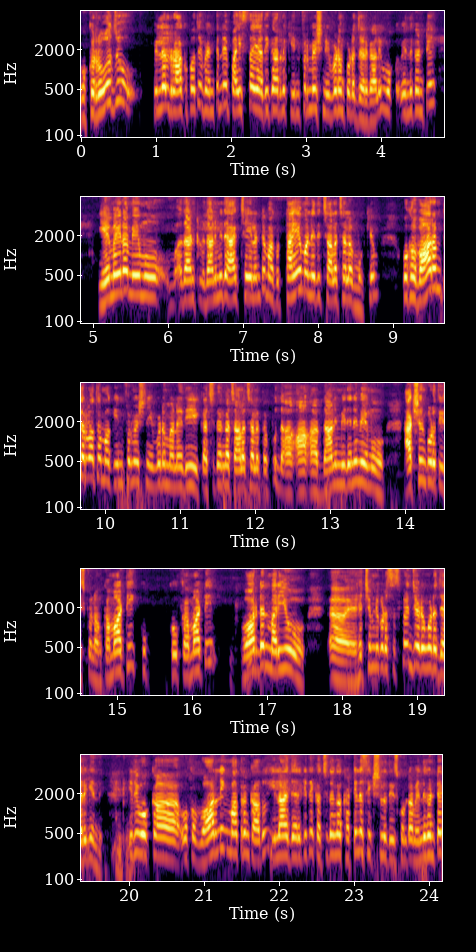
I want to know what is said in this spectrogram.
ఒక రోజు పిల్లలు రాకపోతే వెంటనే పై స్థాయి అధికారులకు ఇన్ఫర్మేషన్ ఇవ్వడం కూడా జరగాలి. ఒక- ఎందుకంటే ఏమైనా మేము దాంట్లో దాని మీద యాక్ట్ చేయాలంటే మాకు టైం అనేది చాలా చాలా ముఖ్యం. ఒక వారం తర్వాత మాకు ఇన్ఫర్మేషన్ ఇవ్వడం అనేది ఖచ్చితంగా చాలా చాలా తప్పు. దాని మీదనే మేము యాక్షన్ కూడా తీసుకున్నాం. కమాటీ కు- కమాటీ వార్డెన్ మరియు హెచ్ఎంని కూడా సస్పెండ్ చేయడం కూడా జరిగింది. ఇది ఒక ఒక వార్నింగ్ మాత్రం కాదు. ఇలా జరిగితే ఖచ్చితంగా కఠిన శిక్షలు తీసుకుంటాం. ఎందుకంటే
